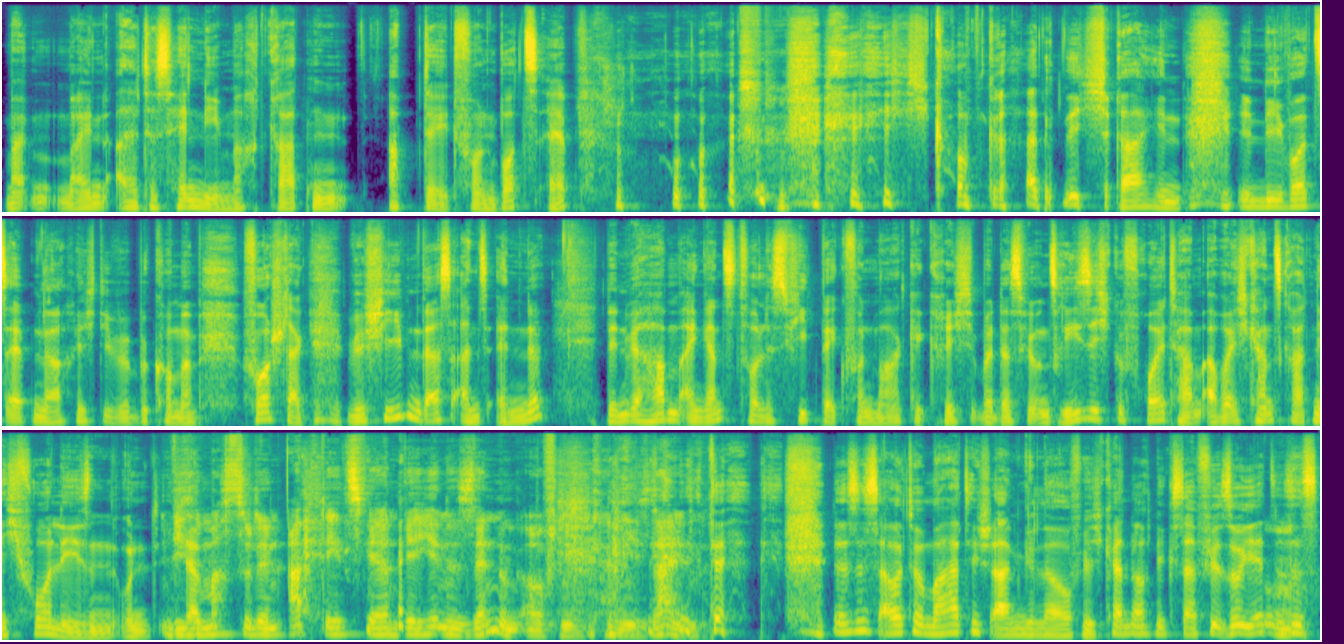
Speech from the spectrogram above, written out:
Mein, mein altes Handy macht gerade ein Update von WhatsApp ich komme gerade nicht rein in die WhatsApp-Nachricht, die wir bekommen haben. Vorschlag, wir schieben das ans Ende, denn wir haben ein ganz tolles Feedback von Marc gekriegt, über das wir uns riesig gefreut haben, aber ich kann es gerade nicht vorlesen. Und Wieso machst du denn Updates, während wir hier eine Sendung aufnehmen? Kann nicht sein. das ist automatisch angelaufen. Ich kann auch nichts dafür. So, jetzt oh. ist es,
